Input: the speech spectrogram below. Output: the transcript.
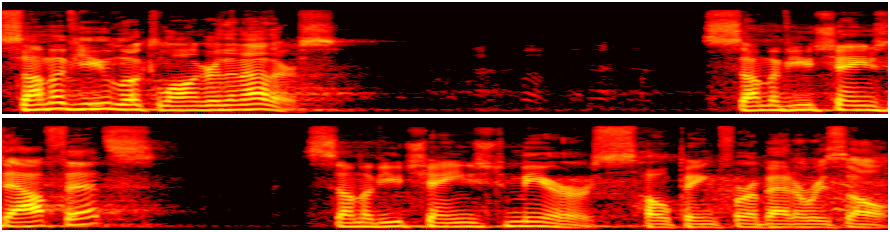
Some of you looked longer than others. Some of you changed outfits. Some of you changed mirrors, hoping for a better result.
